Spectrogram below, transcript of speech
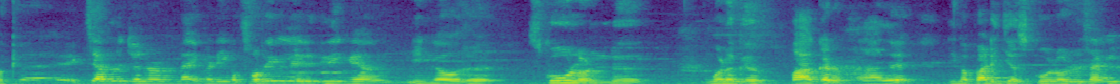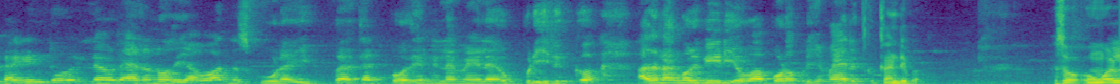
ஓகே எக்ஸாம்பிள் சொன்னோம்னா இப்போ நீங்கள் ஃபொரினில் இருக்கிறீங்க நீங்கள் ஒரு ஸ்கூல் ஒன்று உங்களுக்கு பார்க்கணும். அதாவது நீங்கள் படித்த ஸ்கூல் ஒரு சனி பேக்கிண்டோ இல்லை ஒரு அறநோதியாவோ அந்த ஸ்கூலை இப்போ தற்போதைய நிலைமையில் எப்படி இருக்கோ அதை நாங்கள் ஒரு வீடியோவாக போடக்கூடிய மாதிரி இருக்கும். கண்டிப்பாக ஸோ உங்கள்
